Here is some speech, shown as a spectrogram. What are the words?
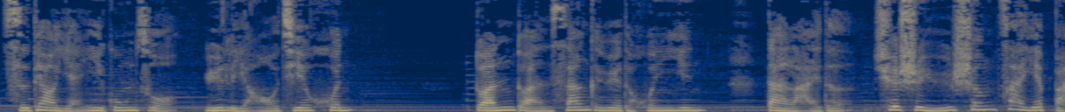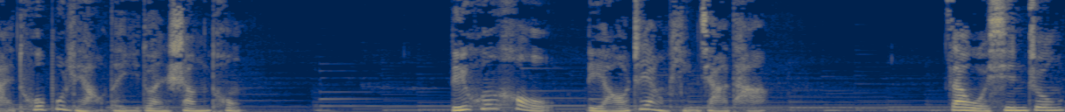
辞掉演艺工作。与李敖结婚，短短三个月的婚姻，带来的却是余生再也摆脱不了的一段伤痛。离婚后，李敖这样评价他：“在我心中，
